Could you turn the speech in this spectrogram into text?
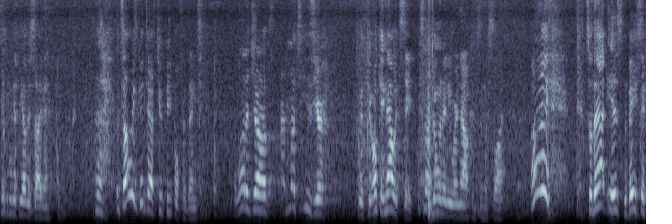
See if we can get the other side in. It's always good to have two people for things. A lot of jobs are much easier with two. Okay, now it's safe. It's not going anywhere now because it's in the slot. All right. So that is the basic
